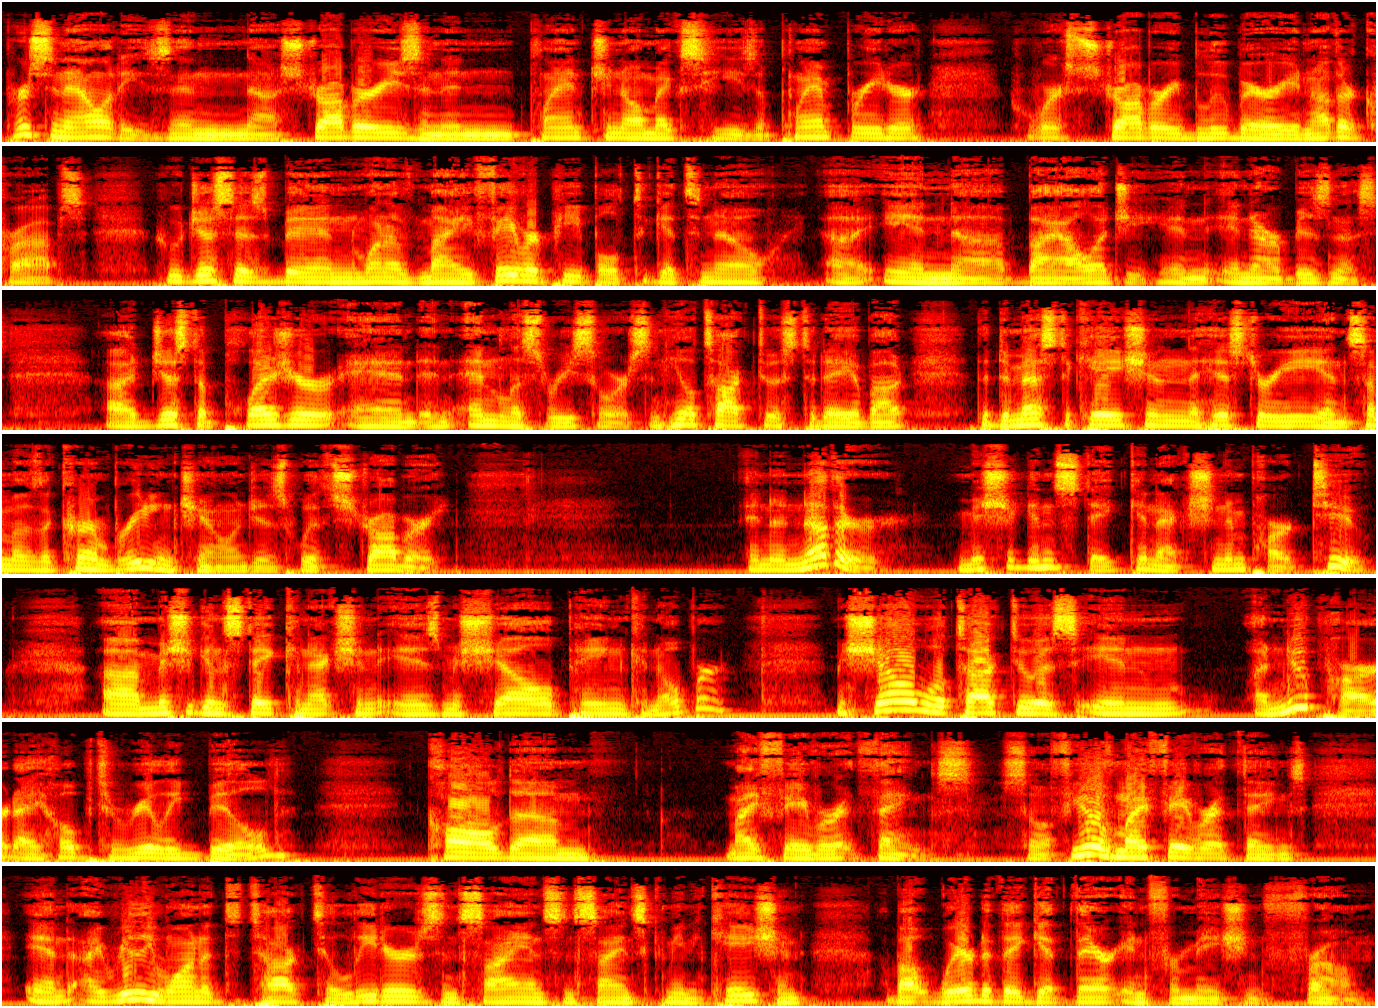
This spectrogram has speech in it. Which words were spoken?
personalities in uh, strawberries and in plant genomics. He's a plant breeder who works strawberry, blueberry, and other crops, who just has been one of my favorite people to get to know uh, in uh, biology, in, in our business. Uh, just a pleasure and an endless resource. And he'll talk to us today about the domestication, the history, and some of the current breeding challenges with strawberry. And another Michigan State Connection in part two. Uh, Michigan State Connection is Michele Payn-Knoper. Michelle will talk to us in a new part I hope to really build called um, My Favorite Things. So, a few of my favorite things. And I really wanted to talk to leaders in science and science communication about where do they get their information from.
